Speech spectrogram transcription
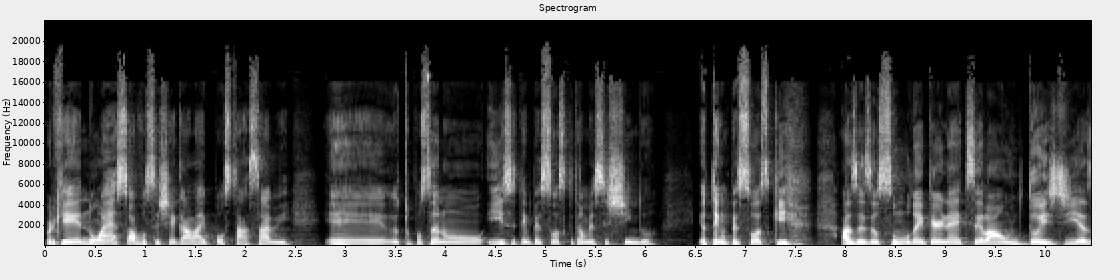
Porque não é só você chegar lá e postar, sabe? É, eu tô postando isso e tem pessoas que estão me assistindo. Eu tenho pessoas que, às vezes, eu sumo da internet, sei lá, um, dois dias,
